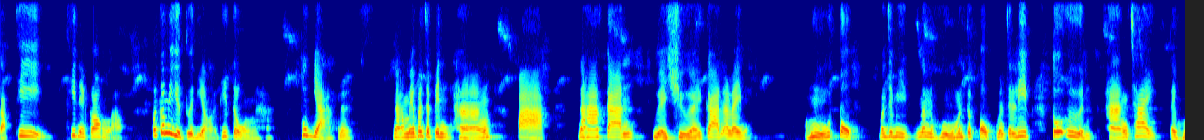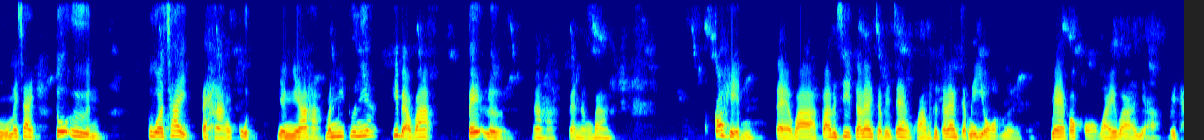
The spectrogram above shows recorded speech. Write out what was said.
กับที่ที่ในกล้องเรา มันก็มีอยู่ตัวเดียวที่ตรงนะคะ ทุกอย่างเลยนะคะไม่ว่าจะเป็นหางปาก นะคะการเอื่อยเฉยการอะไรเนี่ยหูตก มันจะมีนั่นหูมันจะตกมันจะรีบ ตัวอื่นหางใช่ แต่หูไม่ใช่ ตัวอื่น ตัวใช่แต่หางกุดอย่างเงี้ยค่ะ มันมีตัวเนี้ยที่แบบว่าเป๊ะเลยนะคะแฟนทางบ้าน ก็เห็นแต่ว่าป้าพิซี่ตอนแรกจะไปแจ้งความคือตอนแรกจะไม่ยอมเลย แม่ก็ขอไว้ว่าอย่าไปท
